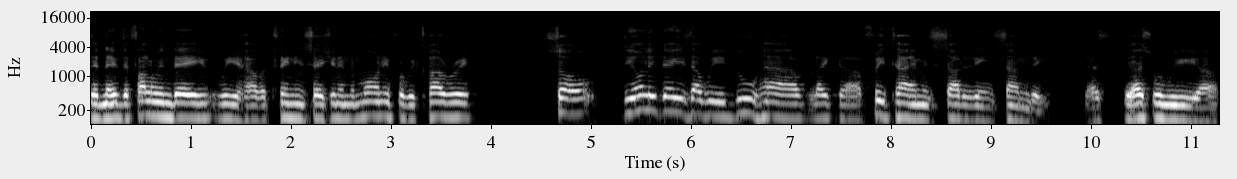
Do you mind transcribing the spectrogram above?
then the following day we have a training session in the morning for recovery. So the only days that we do have like free time is Saturday and Sunday. That's that's when we uh,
